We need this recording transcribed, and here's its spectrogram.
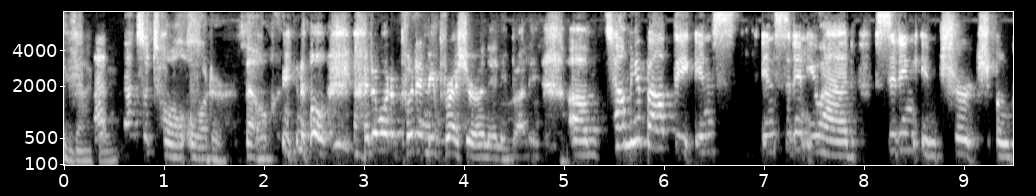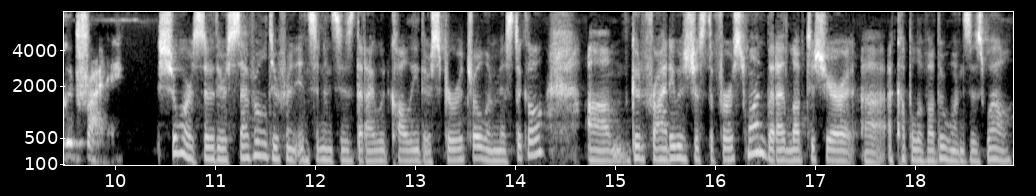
Exactly. That, that's a tall order, though. you know, I don't want to put any pressure on anybody. Um, tell me about the incident you had sitting in church on Good Friday. Sure. So there's several different incidences that I would call either spiritual or mystical. Um, Good Friday was just the first one, but I'd love to share uh, a couple of other ones as well.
